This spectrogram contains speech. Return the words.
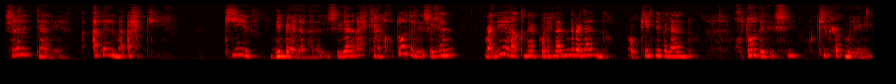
الشغلة الثانية قبل ما أحكي كيف نبعد عن هذا الإشي لازم أحكي عن خطوط الإشي عشان بعديها أقنعكم إحنا نبعد عنه. أو كيف نبعد عنه؟ خطوط الإشي وكيف حكمه ديني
